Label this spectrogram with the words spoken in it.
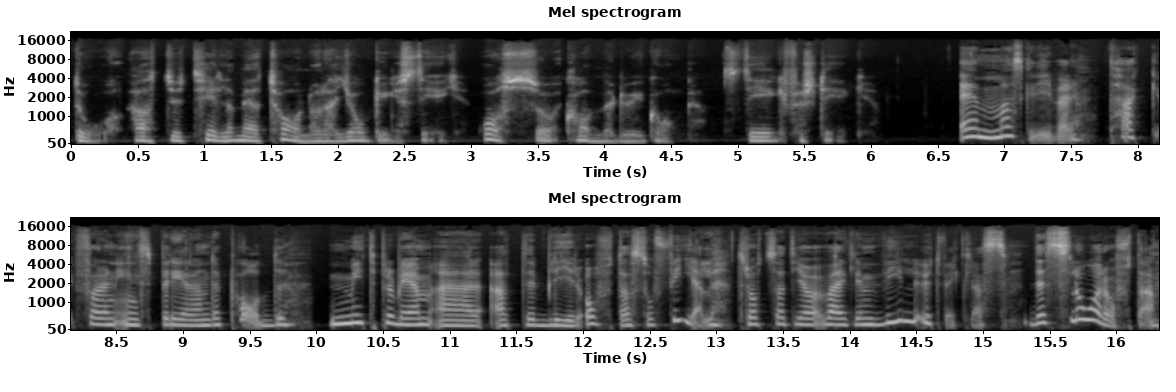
då att du till och med tar några joggingsteg och så kommer du igång, steg för steg. Emma skriver, tack för en inspirerande podd. Mitt problem är att det blir ofta så fel, trots att jag verkligen vill utvecklas. Det slår ofta,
